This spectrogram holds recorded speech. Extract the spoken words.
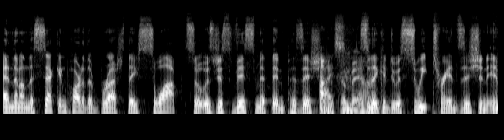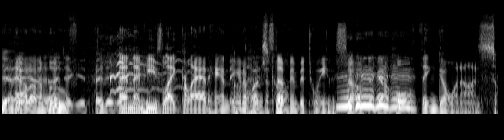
and then on the second part of the brush they swapped, so it was just Vismith in position, I see. so they could do a sweet transition in Yeah, and out yeah, on a I move. dig it. I dig it. And then he's like glad handing oh, it a bunch is of stuff in between, so they've got a whole thing going on. so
